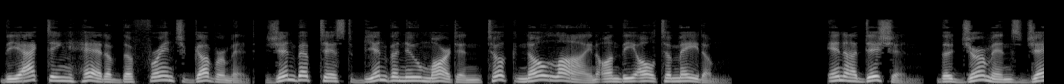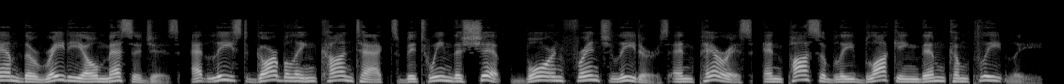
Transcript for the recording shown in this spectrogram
the acting head of the French government, Jean-Baptiste Bienvenu Martin took no line on the ultimatum. In addition, the Germans jammed the radio messages, at least garbling contacts between the ship-borne French leaders and Paris, and possibly blocking them completely.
